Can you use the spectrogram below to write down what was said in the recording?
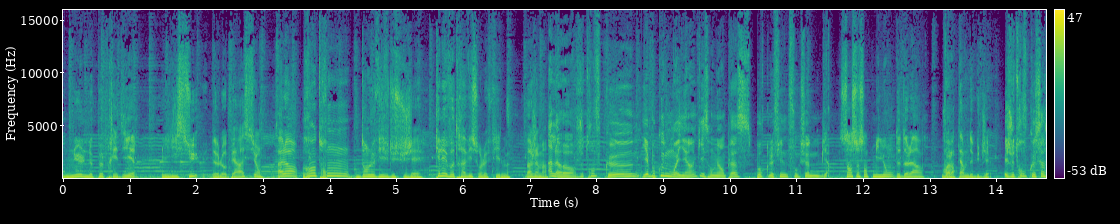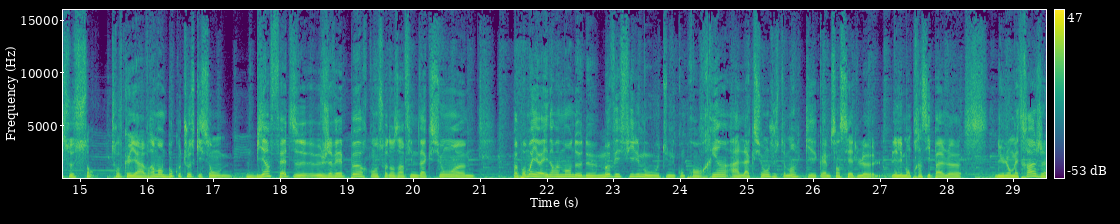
Nul ne peut prédire l'issue de l'opération. Alors, rentrons dans le vif du sujet. Quel est votre avis sur le film Benjamin? Alors, je trouve que il y a beaucoup de moyens qui sont mis en place pour que le film fonctionne bien. 160 millions de dollars Voilà. en termes de budget. Et je trouve que ça se sent. Je trouve qu'il y a vraiment beaucoup de choses qui sont bien faites. Euh, J'avais peur qu'on soit dans un film d'action. euh, Pour moi, il y a énormément de, mauvais films où tu ne comprends rien à l'action, justement, qui est quand même censé être l'élément principal euh, du long métrage.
